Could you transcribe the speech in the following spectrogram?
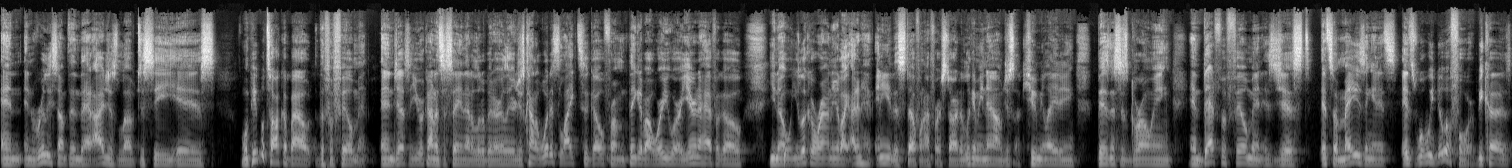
And and really something that I just love to see is when people talk about the fulfillment, and Jesse, you were kind of saying that a little bit earlier, just kind of what it's like to go from thinking about where you were a year and a half ago. You know, when you look around and you're like, I didn't have any of this stuff when I first started. Look at me now. I'm just accumulating, business is growing. And that fulfillment is just, it's amazing. And it's, it's what we do it for because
